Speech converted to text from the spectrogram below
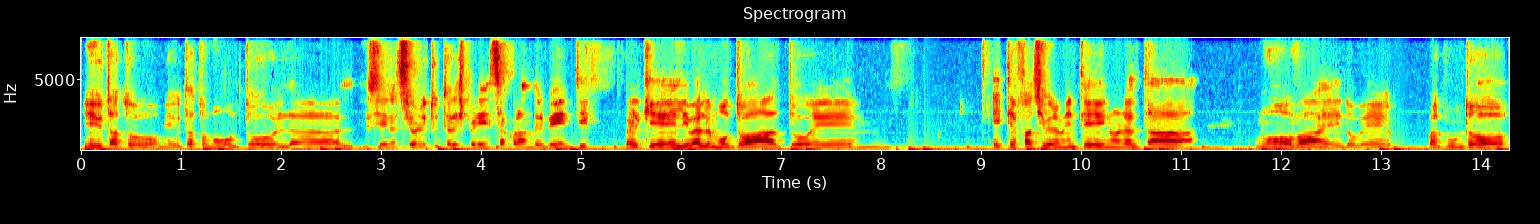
Mi ha aiutato, aiutato molto il, le sei nazioni, tutta l'esperienza con l'Under 20, perché il livello è molto alto e, e ti affacci veramente in una realtà nuova e dove appunto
